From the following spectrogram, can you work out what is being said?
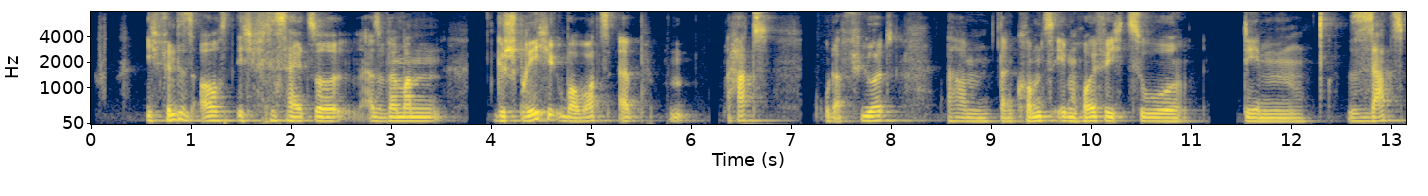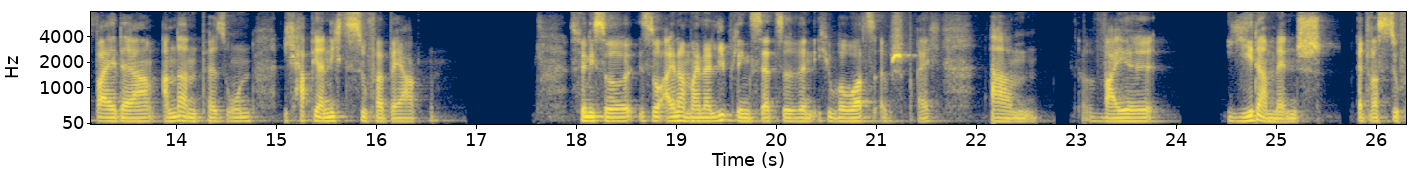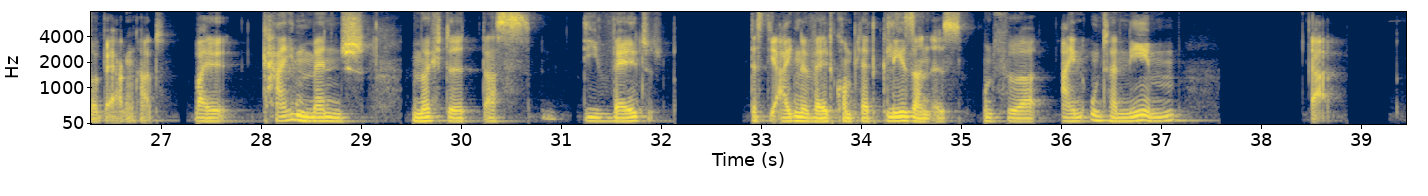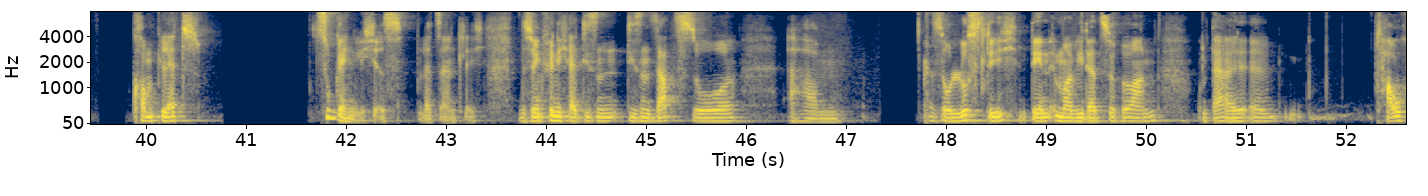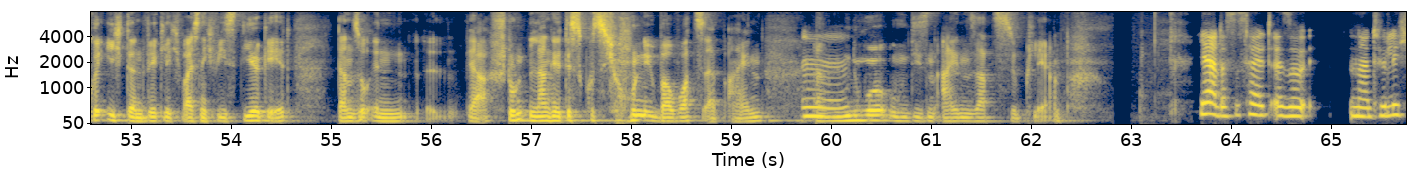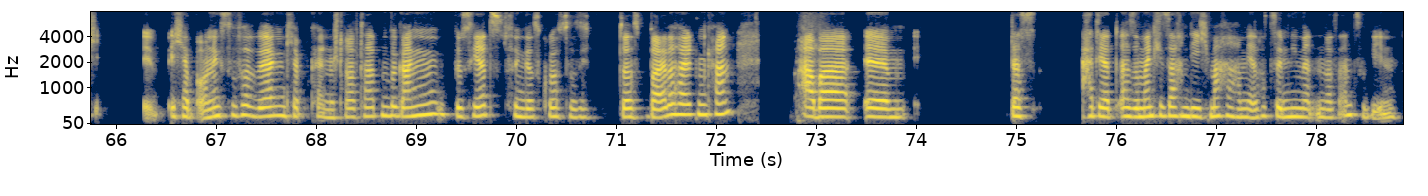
Ich finde es auch, ich finde es halt so, also wenn man Gespräche über WhatsApp hat oder führt, ähm, dann kommt es eben häufig zu dem Satz bei der anderen Person, ich habe ja nichts zu verbergen. Das finde ich so, ist so einer meiner Lieblingssätze, wenn ich über WhatsApp spreche, ähm, weil jeder Mensch etwas zu verbergen hat. Weil kein Mensch möchte, dass die Welt, dass die eigene Welt komplett gläsern ist und für ein Unternehmen ja komplett zugänglich ist letztendlich. Deswegen finde ich halt diesen, diesen Satz so ähm, so lustig, den immer wieder zu hören. Und da äh, tauche ich dann wirklich, weiß nicht, wie es dir geht, dann so in äh, ja, stundenlange Diskussionen über WhatsApp ein, äh, mhm. äh, nur um diesen einen Satz zu klären. Ja, das ist halt, also natürlich, ich habe auch nichts zu verbergen, ich habe keine Straftaten begangen bis jetzt. Fingers crossed, dass ich das beibehalten kann. Aber ähm, das hat ja, also manche Sachen, die ich mache, haben ja trotzdem niemandem was anzugehen.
